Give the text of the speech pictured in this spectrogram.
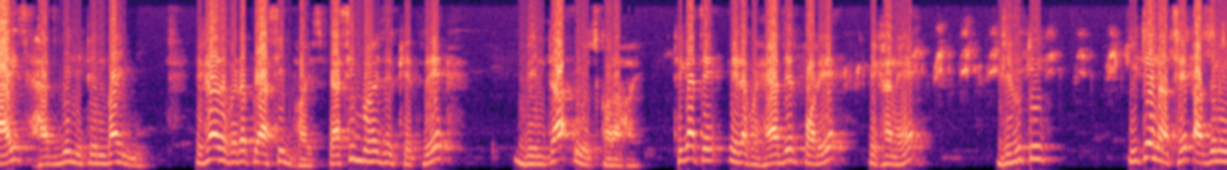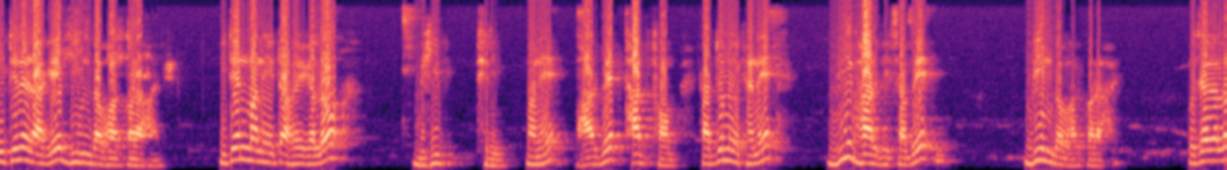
rice has been eaten by me এখানে দেখো এটা প্যাসিভ ভয়েস প্যাসিভ ভয়েসের ক্ষেত্রে বিনটা ইউজ করা হয়। ঠিক আছে? এই দেখো হ্যাজ এর পরে এখানে যেহেতু ইটেন আছে, তার জন্য ইটেনের আগে বিন ব্যবহার করা হয়। ইটেন মানে এটা হয়ে গেল ভি থ্রি মানে ভার্বের থার্ড ফর্ম তার জন্য এখানে বি ভার্ব হিসাবে বিন ব্যবহার করা হয়। বোঝা গেল?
